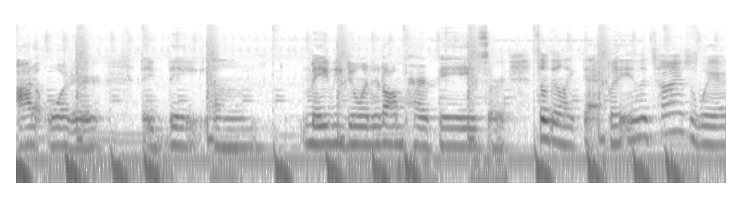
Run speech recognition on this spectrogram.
Out of order. They they um maybe doing it on purpose or something like that. But in the times where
